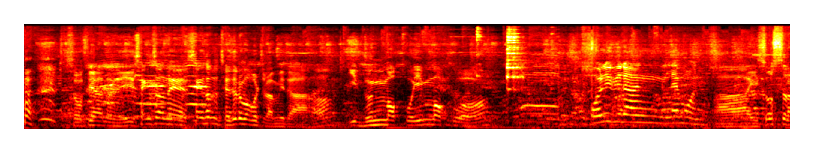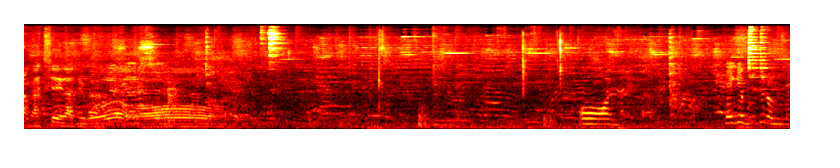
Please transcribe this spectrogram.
소피아는 이 생선에 생선도 제대로 먹을 줄 압니다. 어? 이눈 먹고 입 먹고 올리브랑 레몬. 아 이 소스랑 같이 해가지고 오. 오. 되게 부드럽네.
